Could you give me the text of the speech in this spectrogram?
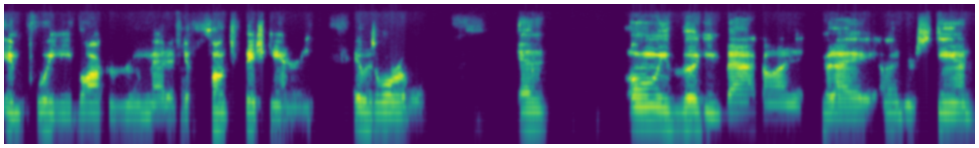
employee locker room at a defunct fish cannery. It was horrible. And only looking back on it could I understand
